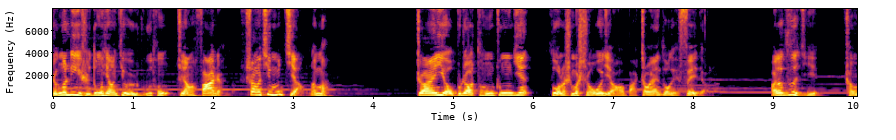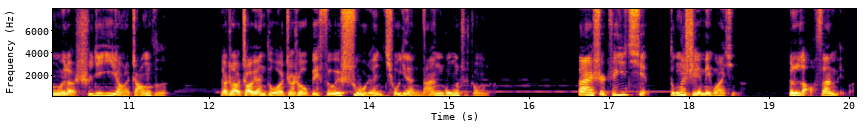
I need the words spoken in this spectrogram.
整个历史动向就是如同这样发展的。上期我们讲了嘛，赵元佑不知道从中间做了什么手脚，把赵元佐给废掉了，而他自己成为了实际意义上的长子。要知道，赵元佐这时候被废为庶人，囚禁在南宫之中呢。但是这一切。都跟谁没关系呢？跟老三没关系。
